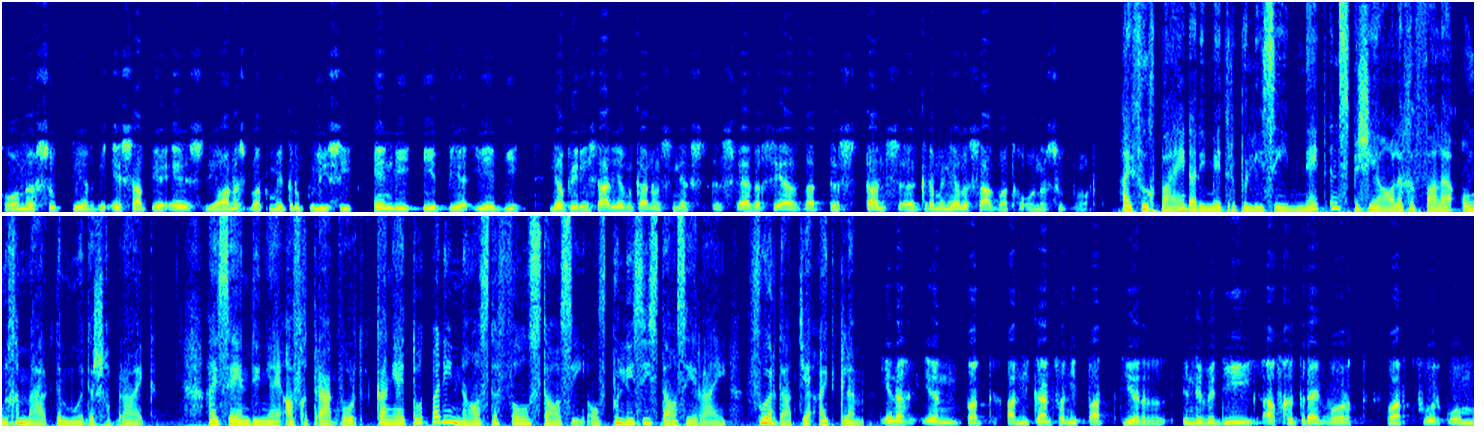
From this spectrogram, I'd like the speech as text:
geondersoek deur die SAPS, die Johannesburg Metropolisie en die EPED Nou op hierdie stadium kan ons niks verder sê as dat dit tans 'n kriminele saak wat geondersoek word. Hy voeg by dat die metropolisie net in spesiale gevalle ongemerkte motors gebruik. Hy sê indien jy afgetrek word, kan jy tot by die naaste volstasie of polisiestasie ry voordat jy uitklim. Enigeen wat aan die kant van die pad deur individu afgetrek word, word voorkom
